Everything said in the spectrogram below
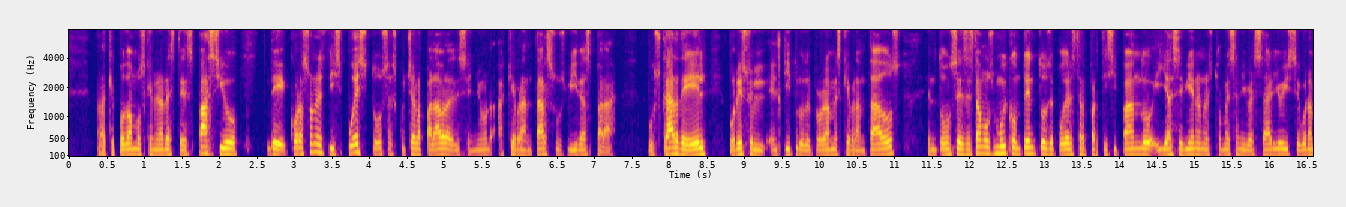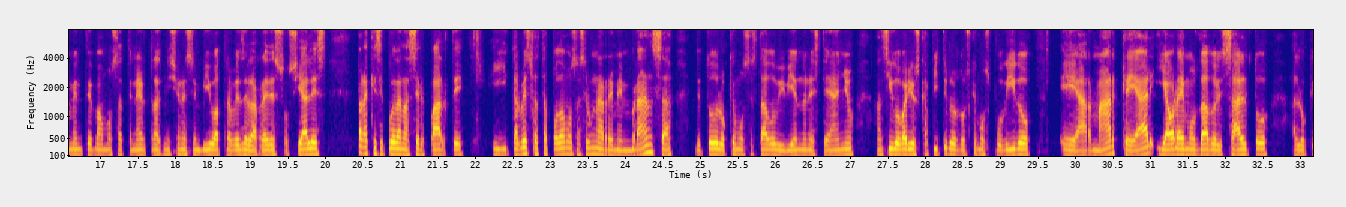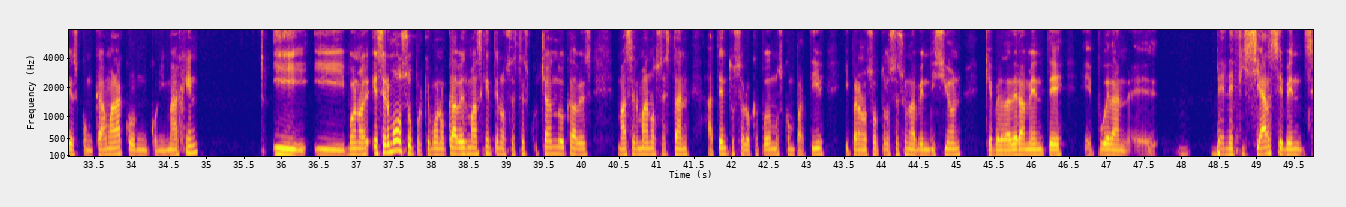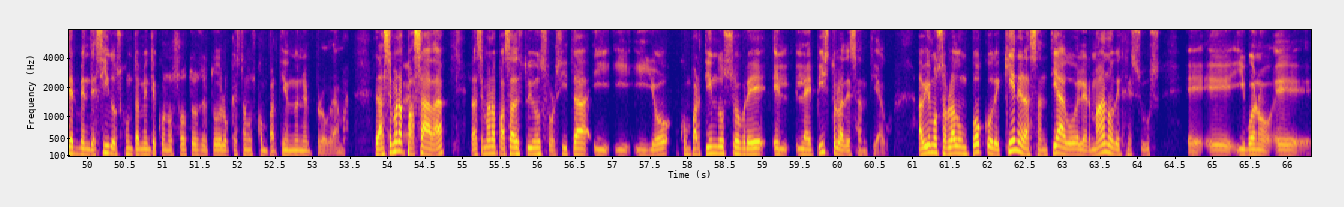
para que podamos generar este espacio de corazones dispuestos a escuchar la palabra del Señor, a quebrantar sus vidas para buscar de Él. Por eso el, título del programa es Quebrantados. Entonces estamos muy contentos de poder estar participando y ya se viene nuestro mes aniversario y seguramente vamos a tener transmisiones en vivo a través de las redes sociales para que se puedan hacer parte y tal vez hasta podamos hacer una remembranza de todo lo que hemos estado viviendo en este año. Han sido varios capítulos los que hemos podido eh, armar, crear y ahora hemos dado el salto a lo que es con cámara, con, con imagen. Y, bueno, es hermoso porque bueno, cada vez más gente nos está escuchando, cada vez más hermanos están atentos a lo que podemos compartir y para nosotros es una bendición que verdaderamente eh, puedan eh, beneficiarse, ben, ser bendecidos juntamente con nosotros de todo lo que estamos compartiendo en el programa. La semana pasada, la semana pasada estuvimos Forcita y, y, y yo compartiendo sobre el, la epístola de Santiago. Habíamos hablado un poco de quién era Santiago, el hermano de Jesús, eh, eh, y bueno, eh,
